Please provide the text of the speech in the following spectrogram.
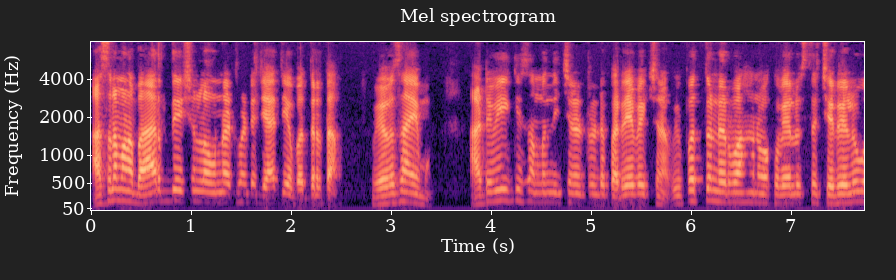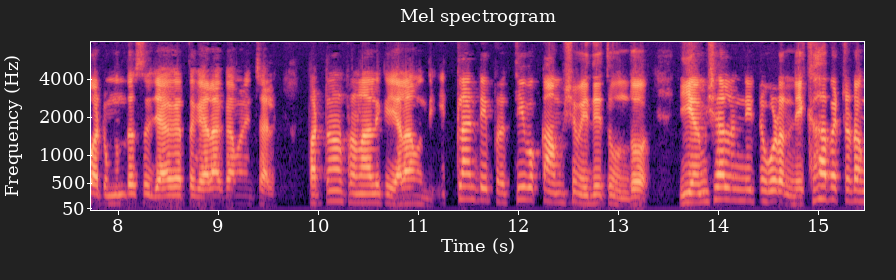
అసలు మన భారతదేశంలో ఉన్నటువంటి జాతీయ భద్రత వ్యవసాయము. అటవీకి సంబంధించినటువంటి పర్యవేక్షణ విపత్తు నిర్వహణ ఒకవేళ వస్తే చర్యలు వాటి ముందస్తు జాగ్రత్తగా ఎలా గమనించాలి పట్టణ ప్రణాళిక ఎలా ఉంది ఇట్లాంటి ప్రతి ఒక్క అంశం ఏదైతే ఉందో ఈ అంశాలన్నింటిని కూడా నిఘా పెట్టడం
